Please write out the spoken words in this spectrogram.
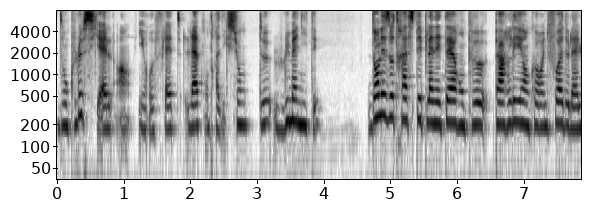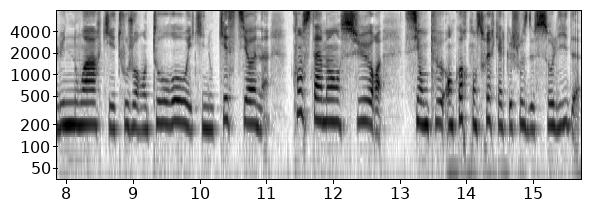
Donc le ciel, hein, il reflète la contradiction de l'humanité. Dans les autres aspects planétaires, on peut parler encore une fois de la lune noire qui est toujours en taureau et qui nous questionne constamment sur si on peut encore construire quelque chose de solide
